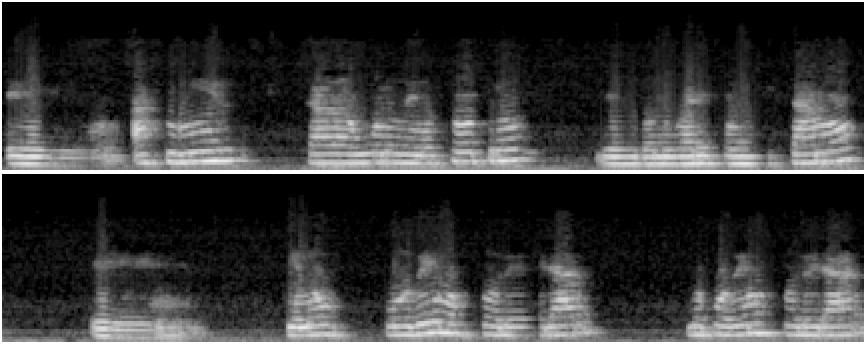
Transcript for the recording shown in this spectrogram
eh, asumir cada uno de nosotros, desde los lugares en que estamos, eh, que no podemos tolerar, no podemos tolerar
